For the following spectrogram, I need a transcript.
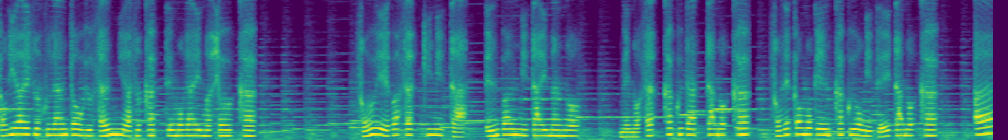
とりあえずフランドールさんに預かってもらいましょうか。そういえばさっき見た、円盤みたいなの、目の錯覚だったのか、それとも幻覚を見ていたのか。あ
